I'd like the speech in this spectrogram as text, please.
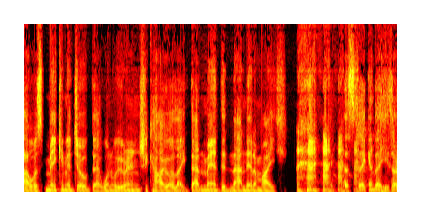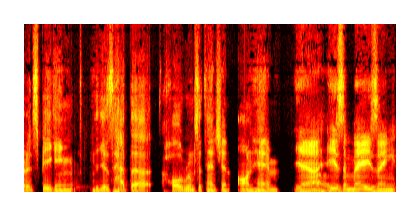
I was making a joke that when we were in Chicago, like that man did not need a mic. like, the second that he started speaking, he just had the whole room's attention on him. Yeah, um, he's amazing.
